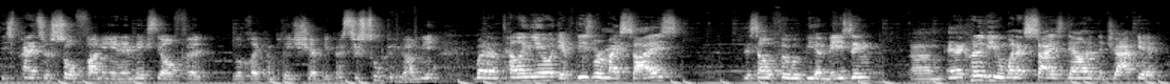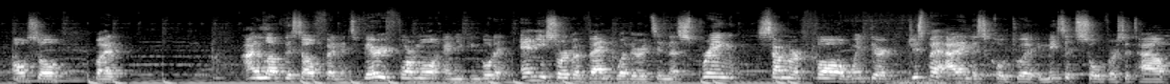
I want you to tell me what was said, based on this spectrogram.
these pants are so funny and it makes the outfit look like complete shit because they're so big on me. But I'm telling you, if these were my size, this outfit would be amazing. Um, and I could have even went a size down in the jacket also, but I love this outfit. It's very formal and you can go to any sort of event, whether it's in the spring, summer, fall, winter, just by adding this coat to it. It makes it so versatile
